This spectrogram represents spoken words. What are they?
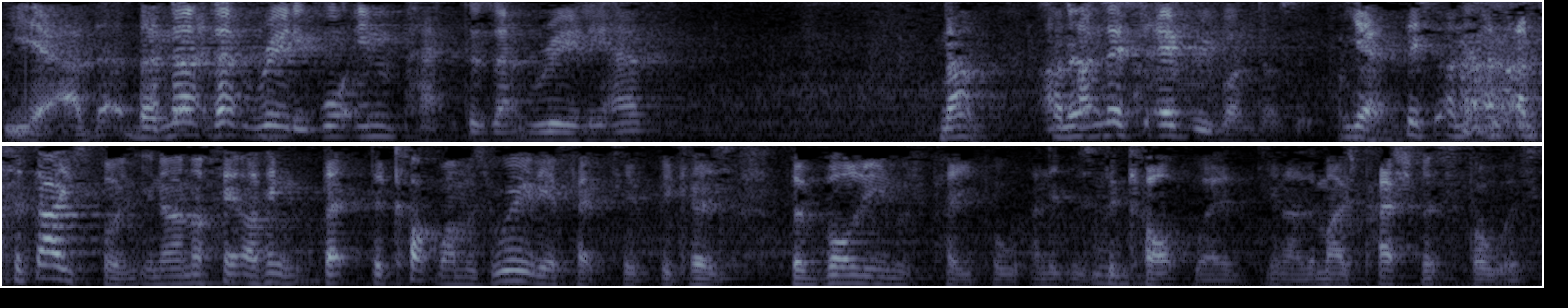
yeah, that, but And that, that really, what impact does that really have? None. And, uh, Unless everyone does it. Yeah, this and, and, and to Dave's point, you know, and I think I think that the Kop one was really effective because the volume of people, and it was the Kop where you know the most passionate supporters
